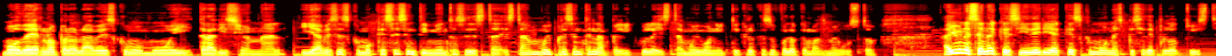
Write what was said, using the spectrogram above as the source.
moderno, pero a la vez como muy tradicional. Y a veces como que ese sentimiento se está, está muy presente en la película y está muy bonito y creo que eso fue lo que más me gustó. Hay una escena que sí diría que es como una especie de plot twist,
